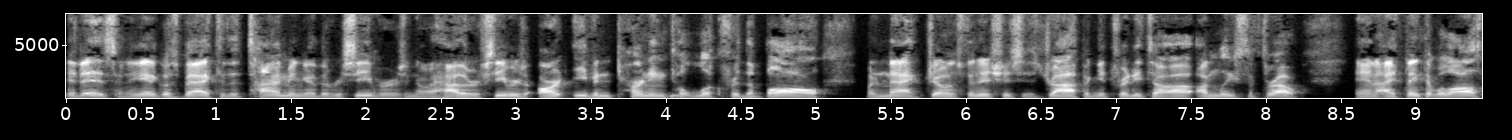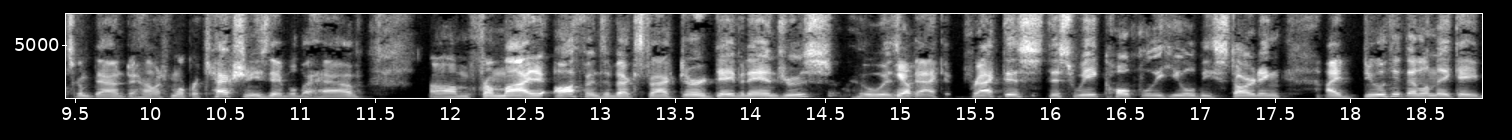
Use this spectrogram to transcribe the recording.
it is. And again, it goes back to the timing of the receivers, you know, how the receivers aren't even turning to look for the ball when Mac Jones finishes his drop and gets ready to uh, unleash the throw. And I think that will also come down to how much more protection he's able to have. Um, from my offensive X factor, David Andrews, who is yep. back at practice this week. Hopefully, he will be starting. I do think that'll make a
